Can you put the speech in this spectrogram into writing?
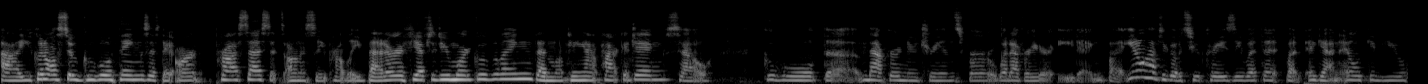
uh, you can also Google things if they aren't processed. It's honestly probably better if you have to do more Googling than looking at packaging. So Google the macronutrients for whatever you're eating. But you don't have to go too crazy with it. But again, it'll give you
